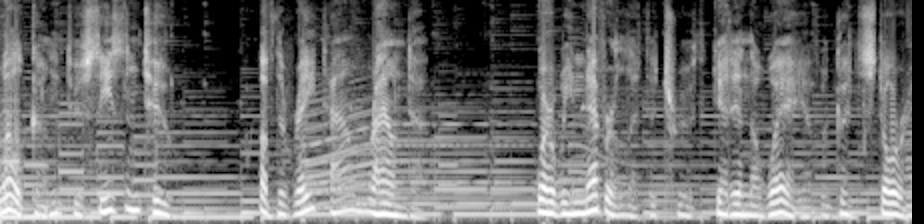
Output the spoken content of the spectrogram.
Welcome to Season 2 of the Raytown Roundup, where we never let the truth get in the way of a good story.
